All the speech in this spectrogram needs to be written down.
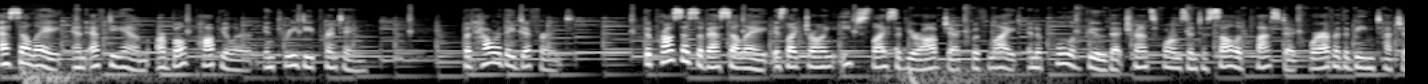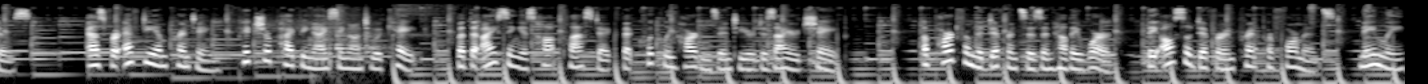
SLA and FDM are both popular in 3D printing. But how are they different? The process of SLA is like drawing each slice of your object with light in a pool of goo that transforms into solid plastic wherever the beam touches. As for FDM printing, picture piping icing onto a cake, but the icing is hot plastic that quickly hardens into your desired shape. Apart from the differences in how they work, they also differ in print performance, namely,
